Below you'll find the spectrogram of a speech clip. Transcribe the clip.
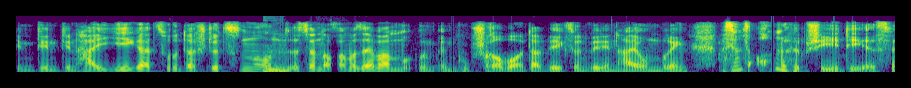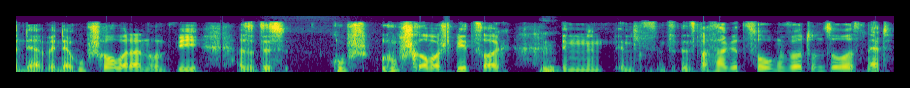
den, den, den Haijäger zu unterstützen mhm. und ist dann auf einmal selber im, im, Hubschrauber unterwegs und will den Hai umbringen. Was übrigens auch eine hübsche Idee ist, wenn der, wenn der Hubschrauber dann irgendwie, also das Hubsch Hubschrauber-Spielzeug hm. in, in, ins, ins, Wasser gezogen wird und so, ist nett.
